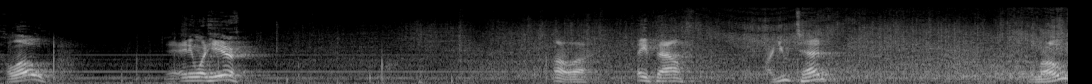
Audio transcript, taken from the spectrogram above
Hello? Anyone here? Oh, uh, hey, pal. Are you Ted? Hello?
